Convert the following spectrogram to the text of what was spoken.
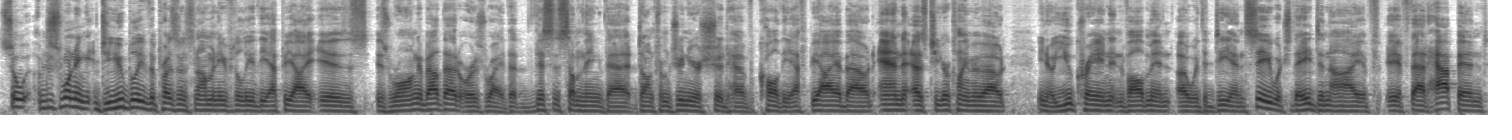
So I'm just wondering, do you believe the president's nominee to lead the FBI is is wrong about that, or is right that this is something that Donald Trump Jr. should have called the FBI about? And as to your claim about you know Ukraine involvement uh, with the DNC, which they deny, if if that happened,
